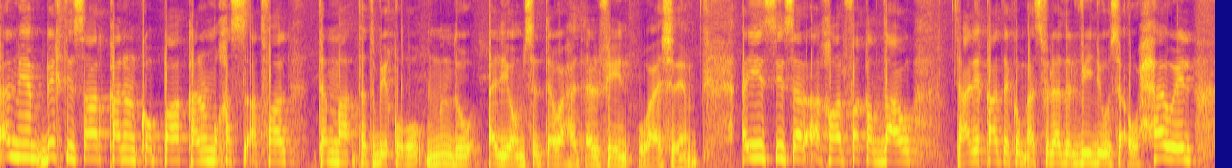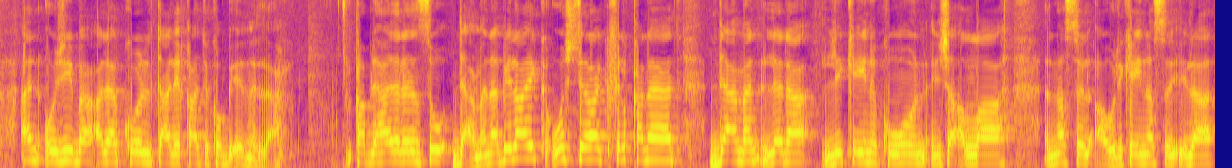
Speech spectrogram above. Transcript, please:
المهم باختصار قانون كوبا قانون مخصص الأطفال تم تطبيقه منذ اليوم 6 1 2020 أي استفسار آخر فقط ضعوا تعليقاتكم أسفل هذا الفيديو. سأحاول أن أجيب على كل تعليقاتكم بإذن الله. قبل هذا لا تنسوا دعمنا بلايك واشتراك في القناة. دعما لنا لكي نكون إن شاء الله نصل أو لكي نصل إلى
